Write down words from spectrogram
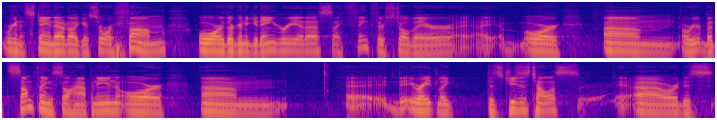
we're gonna stand out like a sore thumb, or they're gonna get angry at us. I think they're still there, I, or um, or but something's still happening, or um, uh, right like does Jesus tell us uh, or does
